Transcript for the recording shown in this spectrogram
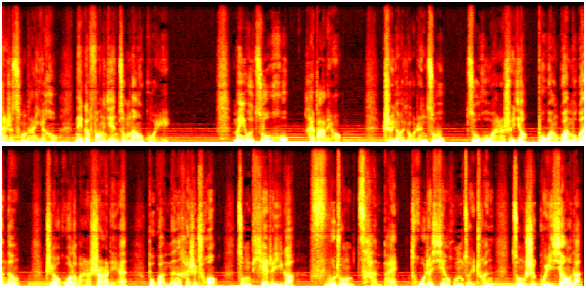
但是从那以后，那个房间总闹鬼。没有租户还罢了，只要有人租，租户晚上睡觉不管关不关灯，只要过了晚上十二点，不管门还是窗，总贴着一个浮肿惨白、涂着鲜红嘴唇、总是鬼笑的、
